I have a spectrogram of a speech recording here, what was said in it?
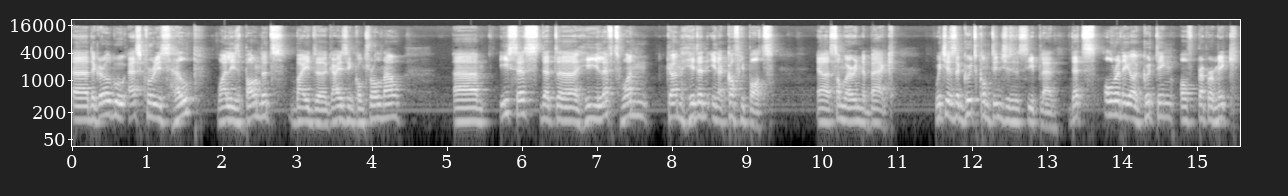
uh, the girl who asked for his help while he's bounded by the guys in control now, um, he says that uh, he left one gun hidden in a coffee pot uh, somewhere in the bag, which is a good contingency plan. That's already a good thing of Prepper Mick,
